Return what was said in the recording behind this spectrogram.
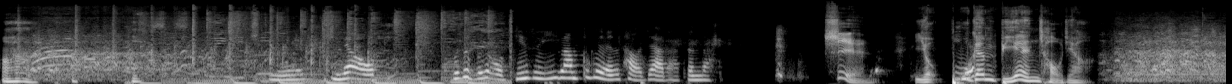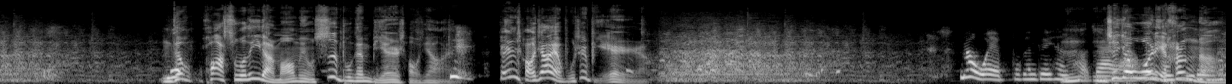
啊！你没有，我不是不是，我平时一般不跟人吵架的，真的。是有不跟别人吵架，你这话说的一点毛病没有，是不跟别人吵架呀？跟人吵架也不是别人啊。那我也不跟对象嗯吵架呀、你这叫窝里横啊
